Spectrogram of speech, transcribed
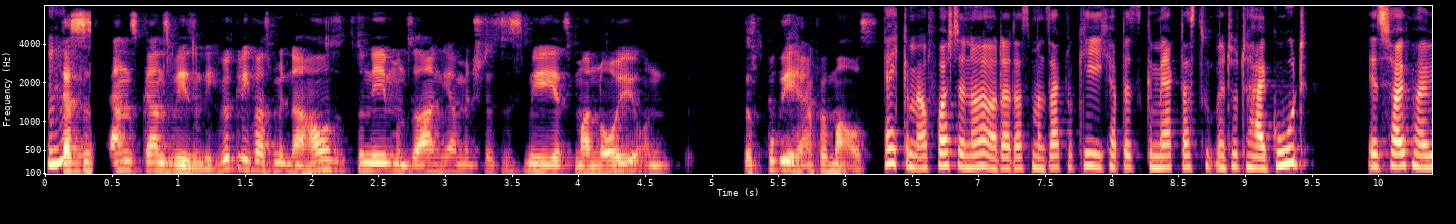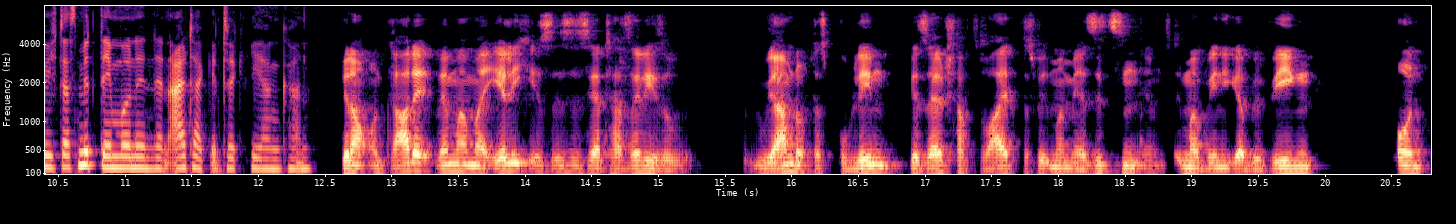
Mhm. Das ist ganz, ganz wesentlich. Wirklich was mit nach Hause zu nehmen und sagen, ja Mensch, das ist mir jetzt mal neu und das probiere ich einfach mal aus. Ja, ich kann mir auch vorstellen, ne? oder dass man sagt, okay, ich habe jetzt gemerkt, das tut mir total gut. Jetzt schaue ich mal, wie ich das mitnehme und in den Alltag integrieren kann. Genau, und gerade wenn man mal ehrlich ist, ist es ja tatsächlich so. Wir haben doch das Problem gesellschaftsweit, dass wir immer mehr sitzen, uns immer weniger bewegen. Und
